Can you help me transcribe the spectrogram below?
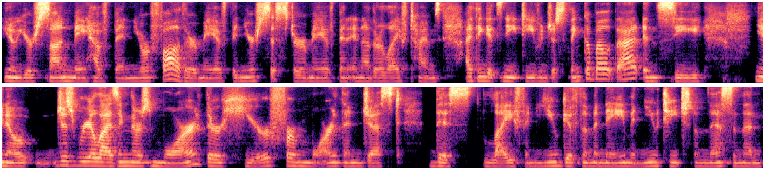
you know your son may have been your father may have been your sister may have been in other lifetimes. I think it's neat to even just think about that and see you know just realizing there's more. They're here for more than just this life and you give them a name and you teach them this and then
